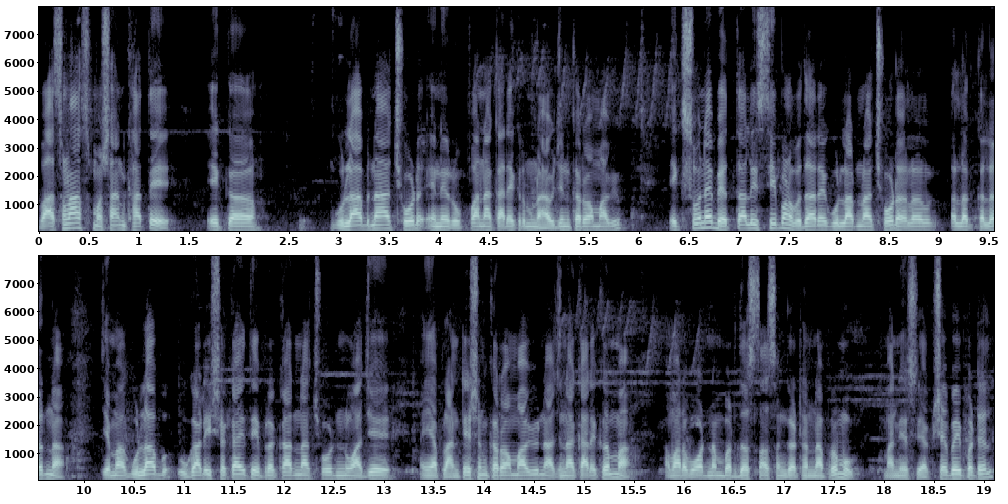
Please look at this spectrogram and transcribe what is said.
વાસણા સ્મશાન ખાતે એક ગુલાબના છોડ એને રોપવાના કાર્યક્રમનું આયોજન કરવામાં આવ્યું. એકસો ને બેતાલીસથી પણ વધારે ગુલાબના છોડ અલગ અલગ કલરના, જેમાં ગુલાબ ઉગાડી શકાય તે પ્રકારના છોડનું આજે અહીંયા પ્લાન્ટેશન કરવામાં આવ્યું અને આજના કાર્યક્રમમાં અમારા વોર્ડ નંબર દસના સંગઠનના પ્રમુખ માન્ય શ્રી અક્ષયભાઈ પટેલ,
